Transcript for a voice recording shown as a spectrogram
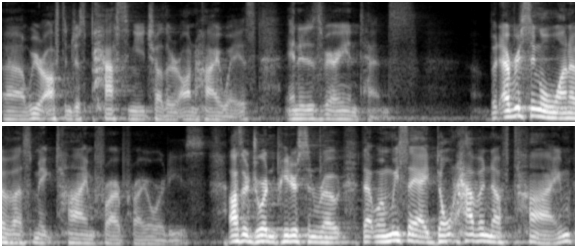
Uh, we are often just passing each other on highways, and it is very intense. But every single one of us make time for our priorities. Author Jordan Peterson wrote that when we say, I don't have enough time,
